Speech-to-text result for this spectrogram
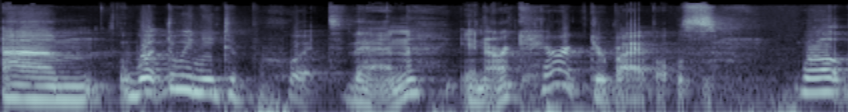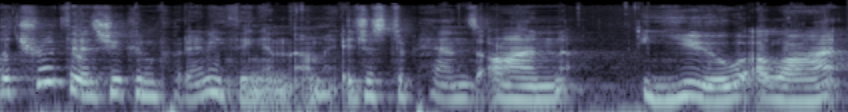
um, what do we need to put then in our character Bibles? Well, the truth is, you can put anything in them. It just depends on you a lot,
